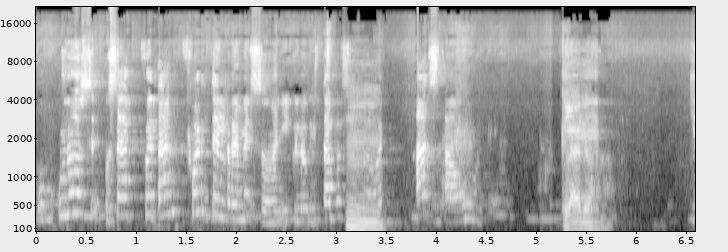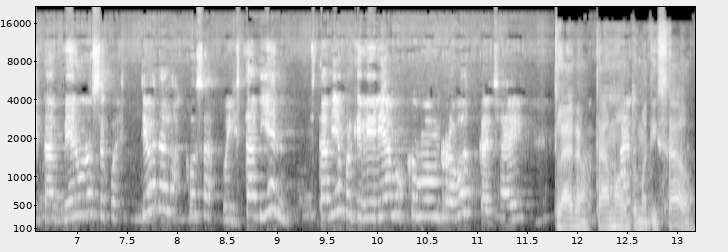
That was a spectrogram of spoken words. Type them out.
uno, o sea, fue tan fuerte el remesón y lo que está pasando mm. más aún. Claro. Eh, que también uno se cuestiona las cosas, pues está bien, está bien porque vivíamos como un robot, ¿cachai? Claro, estábamos automatizados.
